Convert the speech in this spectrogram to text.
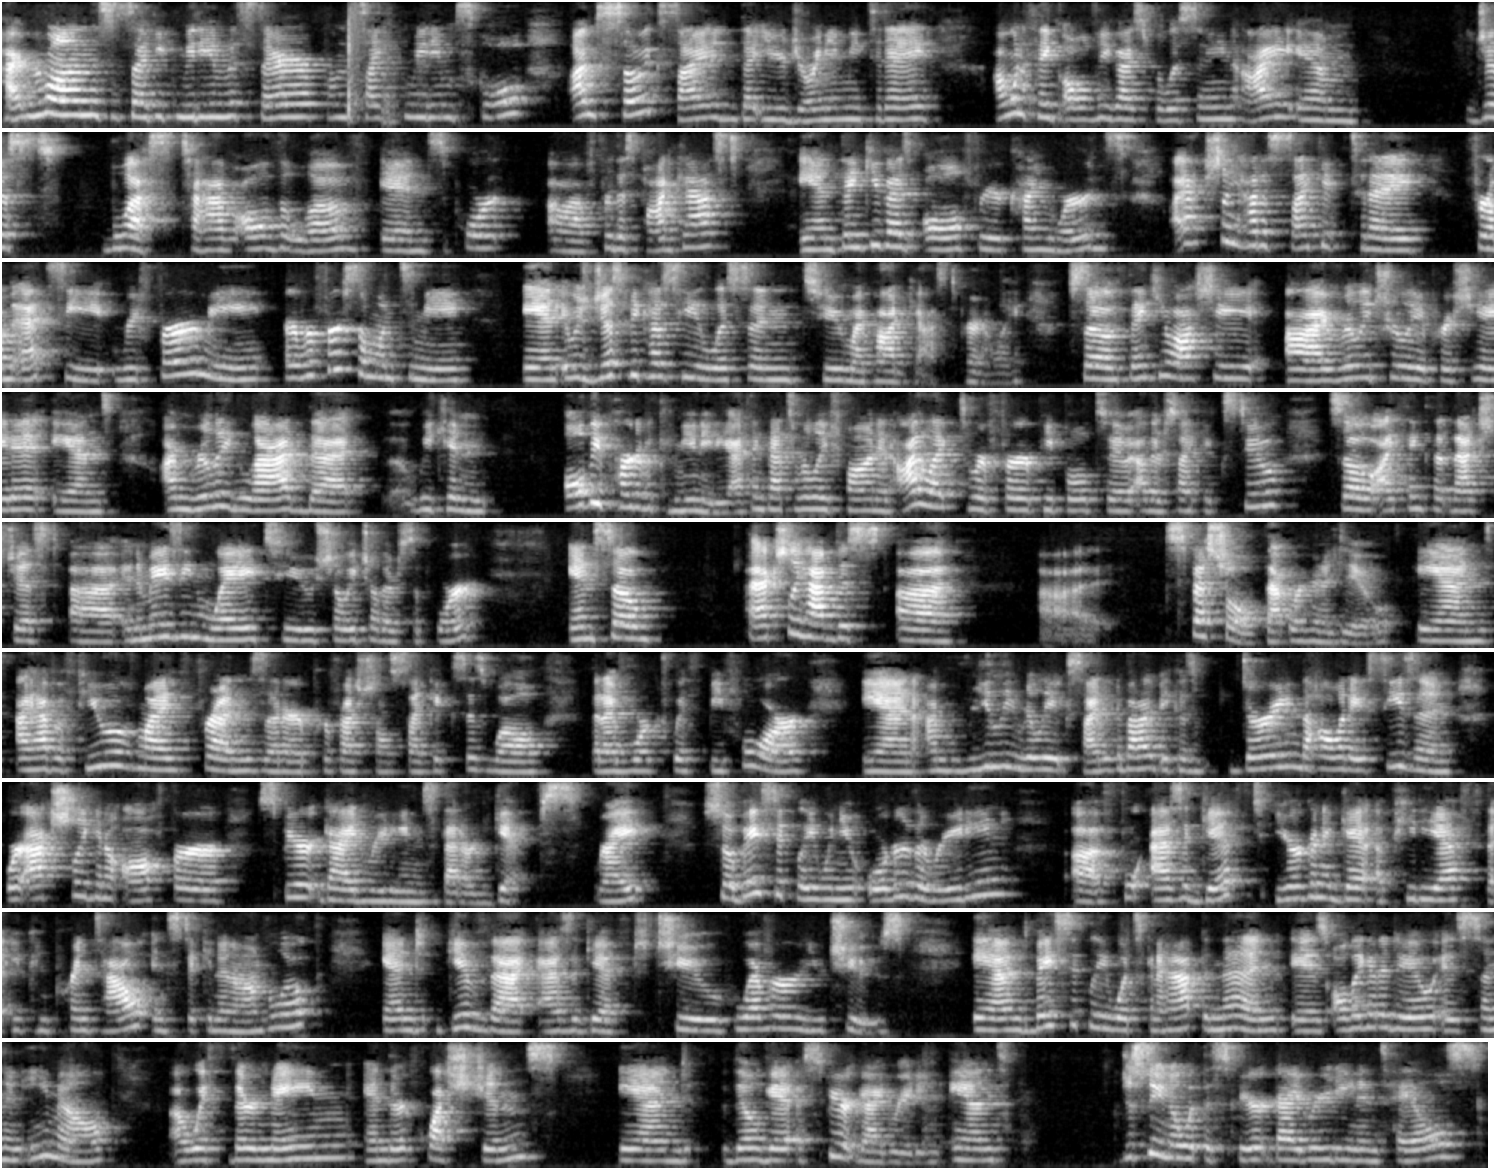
Hi everyone, this is Psychic Medium Miss Sarah from the Psychic Medium School. I'm so excited that you're joining me today. I want to thank all of you guys for listening. I am just blessed to have all the love and support uh, for this podcast. And thank you guys all for your kind words. I actually had a psychic today from Etsy refer me or refer someone to me and it was just because he listened to my podcast apparently. So thank you ashi. I really truly appreciate it. And i'm really glad that we can all be part of a community. I think that's really fun. And i like to refer people to other psychics too. So i think that that's just uh, an amazing way to show each other support. And so i actually have this uh, uh, special that we're going to do. And I have a few of my friends that are professional psychics as well that I've worked with before. And I'm really, really excited about it because during the holiday season, we're actually going to offer spirit guide readings that are gifts, right? So basically, when you order the reading, uh, for as a gift, you're going to get a PDF that you can print out and stick in an envelope and give that as a gift to whoever you choose. And basically, what's going to happen then is all they got to do is send an email uh, with their name and their questions, and they'll get a spirit guide reading. And just so you know what the spirit guide reading entails,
